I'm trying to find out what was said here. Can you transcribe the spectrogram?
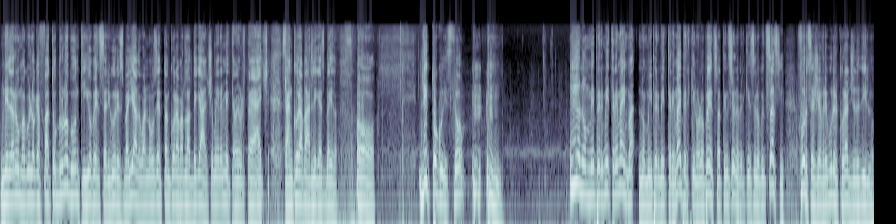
nella Roma quello che ha fatto Bruno Conti, io penso a rigore sbagliato quando lo sento ancora parlare di calcio, mi viene in mente, ma porta- sta ancora parli che ha sbagliato. Oh. Detto questo, io non mi permetterei mai, ma non mi permetterei mai perché non lo penso, attenzione perché se lo pensassi forse ci avrei pure il coraggio di dirlo,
